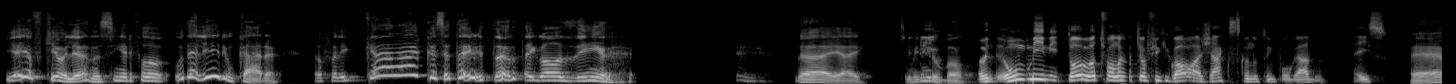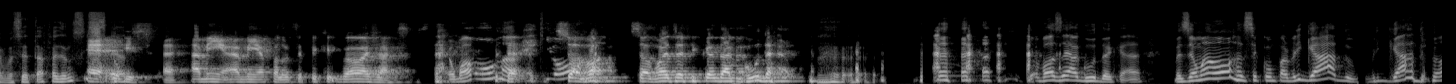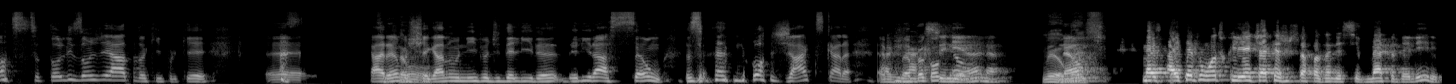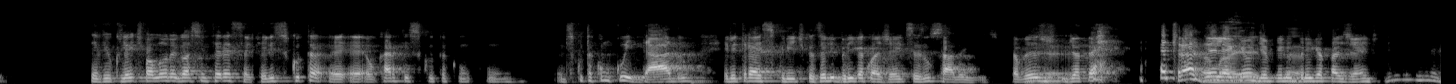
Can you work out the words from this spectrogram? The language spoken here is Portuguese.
E aí eu fiquei olhando assim, ele falou, o Delirium, cara. Eu falei, caraca, você tá imitando, tá igualzinho. Ai, ai, muito bom. Um me imitou, o outro falou que eu fico igual ao Ajax quando eu tô empolgado. É isso? É, você tá fazendo É, sucesso. isso. é. A minha, a minha falou que você fica igual ao Ajax. É uma honra. Que Sua honra. voz, sua voz vai ficando aguda. Minha voz é aguda, cara. Mas é uma honra você comprar. Obrigado, obrigado. Nossa, eu tô lisonjeado aqui, porque. é, caramba, Então- chegar no nível de delira... deliração do Ajax, cara. É, não é pra qualquer um. Meu, Não. mas Mas aí teve um outro cliente, já que a gente está fazendo esse meta delírio, teve um cliente que falou um negócio interessante. Ele escuta, é, é o cara que escuta com, com- ele escuta com cuidado, ele traz críticas, ele briga com a gente, vocês não sabem disso. Talvez a gente É. podia até trazer ele aqui um ele, dia, porque ele é. briga com a gente.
